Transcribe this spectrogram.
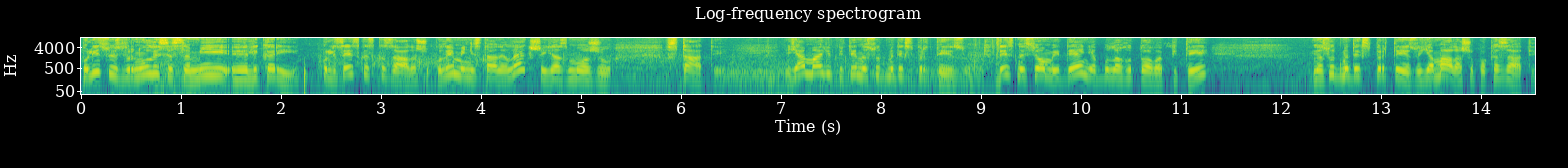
поліцію звернулися самі е, лікарі. Поліцейська сказала, що коли мені стане легше, я зможу встати. Я маю піти на судмедекспертизу. Десь на сьомий день я була готова піти на судмедекспертизу. Я мала що показати.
